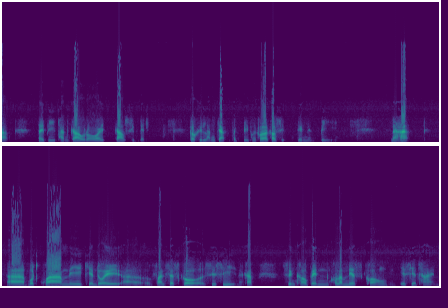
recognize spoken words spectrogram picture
าพในปี 1991 ก็คือหลังจากปี 1990 เพียงหนึ่งปีนะฮะบทความนี้เขียนโดยฟรานเซสโกซิซีนะครับ ซึ่งเขาเป็นคอลัมนิสต์ของเอเชียไทม์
